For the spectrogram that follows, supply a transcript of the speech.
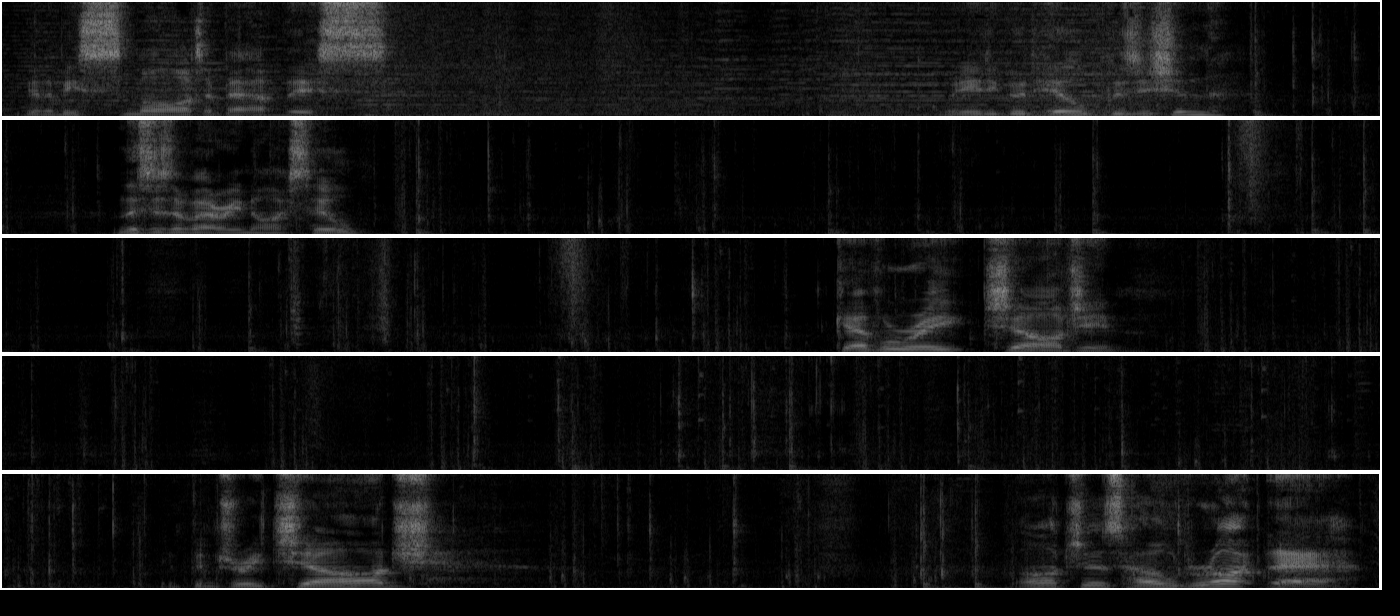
going to be smart about this. We need a good hill position. This is a very nice hill. Cavalry charging. Infantry charge. Archers hold right there.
